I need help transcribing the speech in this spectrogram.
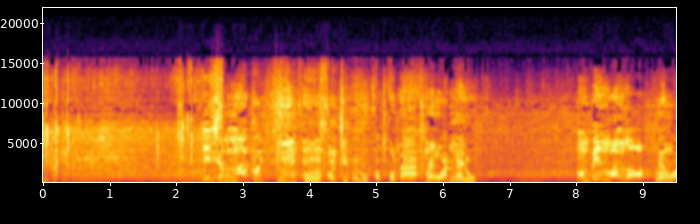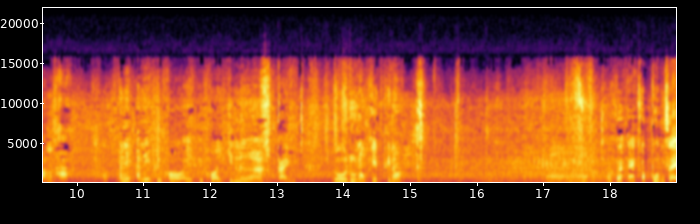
นี่นะจะทำมาพอเจ็บ เออพลอยเจ็บแล้วลูกขอโทษนะ แมงวันไงลูก มันเป็นมันเหรอ แมงวันค่ะอันนี้อันนี้พี่พลอย พี่พลอยกินเนื้อไก่ โอ้ดูน้องเพชรพี่น้องอ๋อเฮ้ยขอบปุ่นเซ่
